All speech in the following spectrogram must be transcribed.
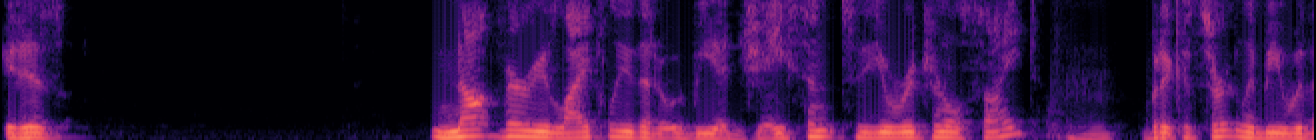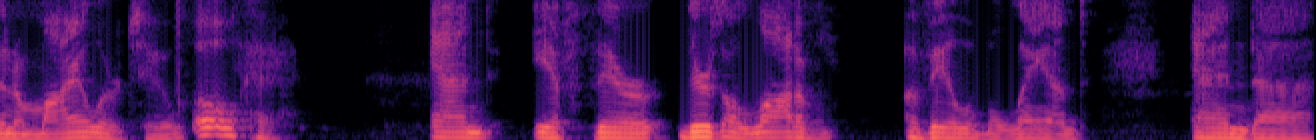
It is not very likely that it would be adjacent to the original site, Mhm. but it could certainly be within a mile or two. Oh, okay. And if there there's a lot of available land, and uh,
